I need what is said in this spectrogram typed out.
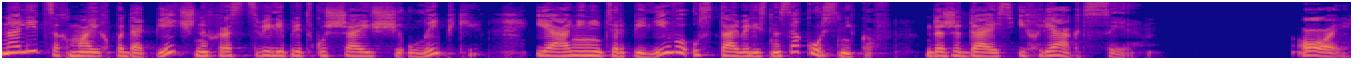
На лицах моих подопечных расцвели предвкушающие улыбки, и они нетерпеливо уставились на сокурсников, дожидаясь их реакции. «Ой,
